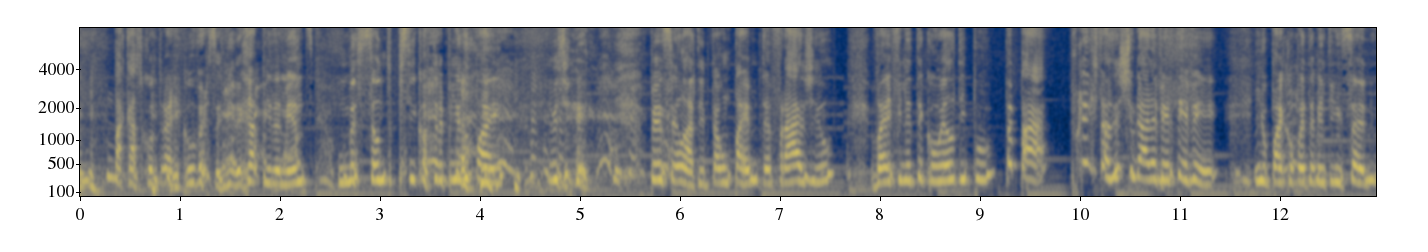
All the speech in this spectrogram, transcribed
Para caso contrário, a conversa vira rapidamente uma sessão de psicoterapia do pai. Imagina, Pensem lá, tipo, está um pai muito frágil, vai a filha ter com ele, tipo, papá. Porquê que estás a chorar a ver TV? E o pai completamente insano.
